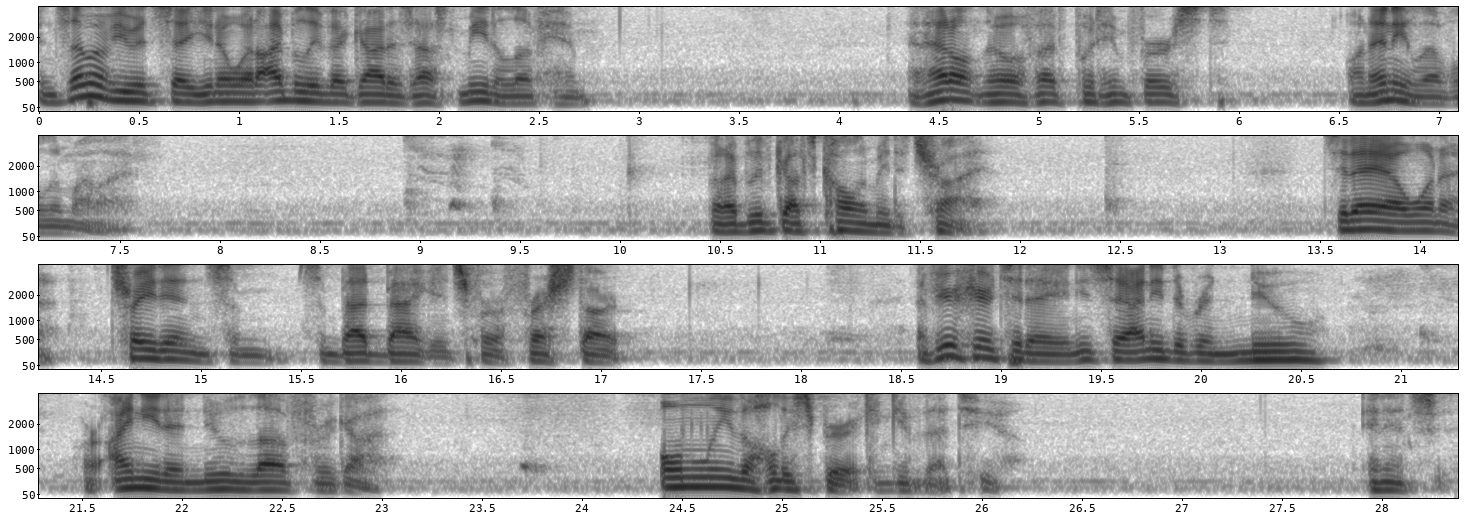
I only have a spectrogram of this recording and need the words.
And some of you would say, you know what? I believe that God has asked me to love him. And I don't know if I've put him first on any level in my life. But I believe God's calling me to try. Today, I want to trade in some, some bad baggage for a fresh start. If you're here today and you say, I need to renew or I need a new love for God, only the Holy Spirit can give that to you. And it's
